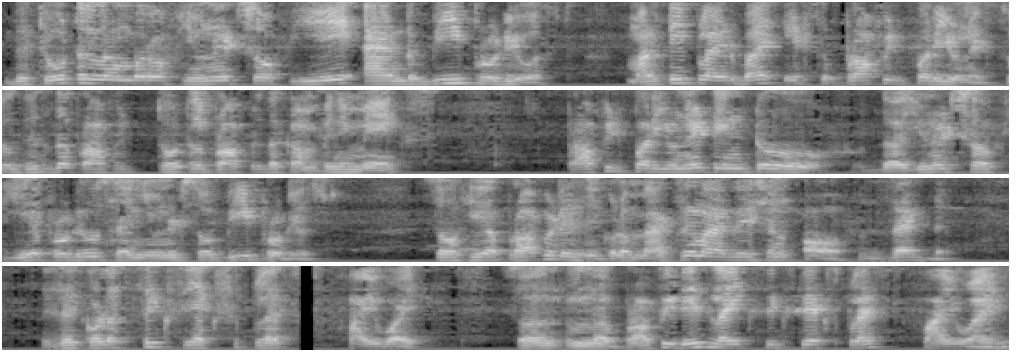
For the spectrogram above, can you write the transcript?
the total number of units of A and B produced multiplied by its profit per unit. So, this is the profit total profit the company makes. Profit per unit into the units of A produced and units of B produced. So, here profit is equal to maximization of Z is equal to 6x plus 5y so um, the profit is like 6x plus 5y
